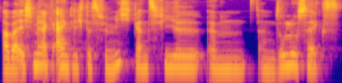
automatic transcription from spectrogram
Aber ich merke eigentlich, dass für mich ganz viel ähm, Solo-Sex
